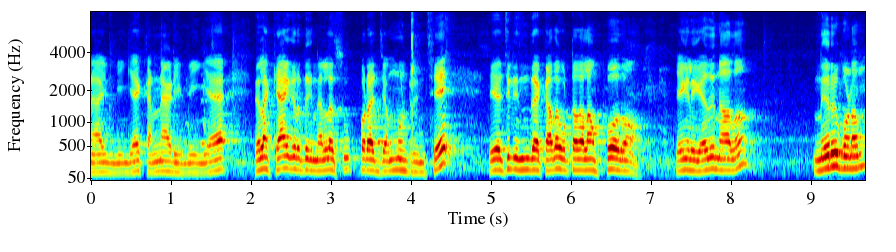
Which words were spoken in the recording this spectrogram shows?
நாய்மீங்க கண்ணாடிவீங்க இதெல்லாம் கேட்குறதுக்கு நல்ல சூப்பராக ஜம்முன்னு இருந்துச்சு. இதை வச்சுட்டு இந்த கதை விட்டதெல்லாம் போதும். எங்களுக்கு எதுனாலும் நிரூபணம்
